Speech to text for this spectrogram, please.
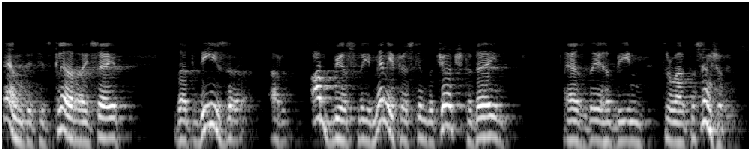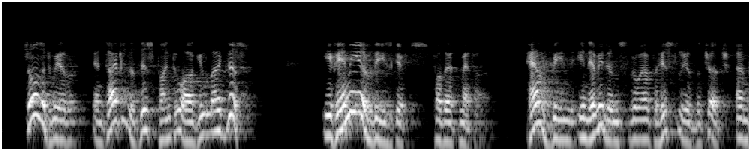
And it is clear, I say, that these uh, are obviously manifest in the church today as they have been throughout the centuries. So that we are entitled at this point to argue like this. If any of these gifts, for that matter, have been in evidence throughout the history of the church and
